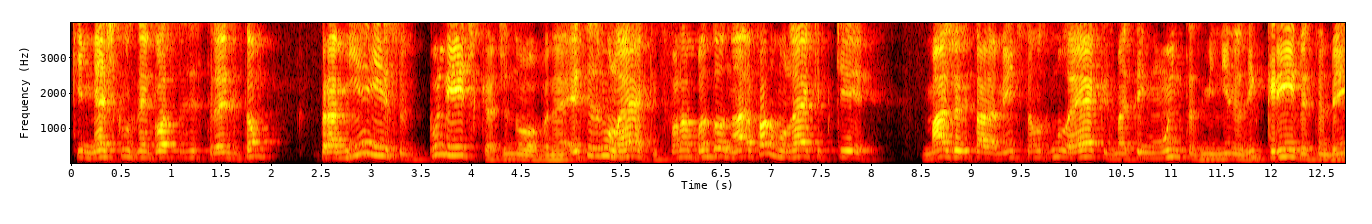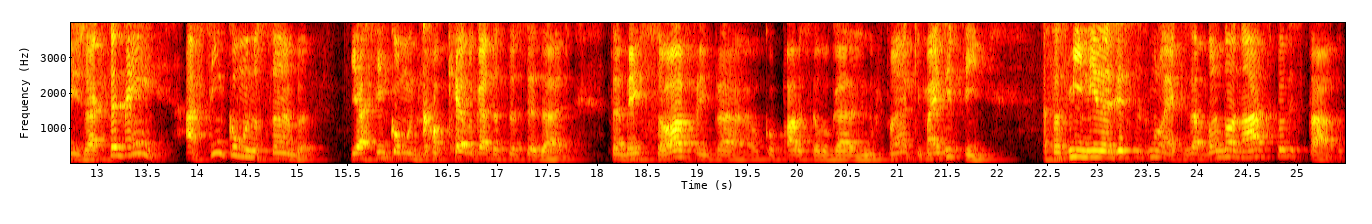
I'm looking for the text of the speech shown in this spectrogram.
que mexe com os negócios estranhos. Então, para mim é isso, política, de novo, né? Esses moleques foram abandonados. Eu falo moleque porque majoritariamente são os moleques, mas tem muitas meninas incríveis também, já que também, assim como no samba e assim como em qualquer lugar da sociedade, também sofrem para ocupar o seu lugar ali no funk, mas enfim, essas meninas e esses moleques abandonados pelo Estado,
